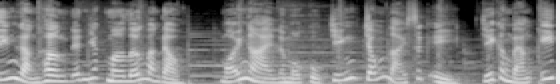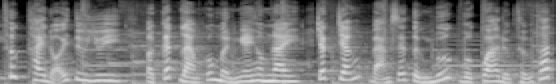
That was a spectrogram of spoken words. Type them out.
tiến gần hơn đến giấc mơ lớn ban đầu. Mỗi ngày là một cuộc chiến chống lại sức ì chỉ cần bạn ý thức thay đổi tư duy và cách làm của mình ngay hôm nay, chắc chắn bạn sẽ từng bước vượt qua được thử thách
